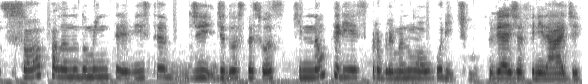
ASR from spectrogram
só falando de uma entrevista de, de duas pessoas que não teria esse problema num algoritmo. Viés de afinidade,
